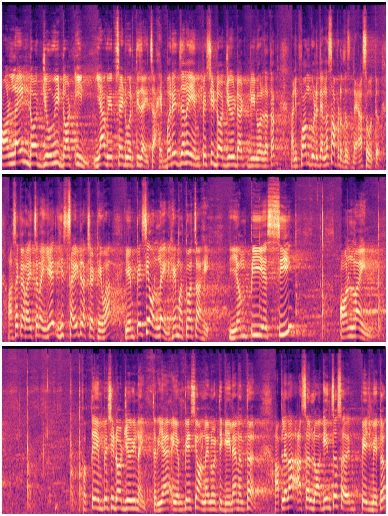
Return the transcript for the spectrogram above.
online dot G O V dot in या वेबसाईटवरती जायचं आहे. बरेच जण M P S C dot G O V dot इनवर जातात आणि फॉर्म कुठे त्यांना सापडतच नाही. असं होतं. असं करायचं नाही आहे ही साईट लक्षात ठेवा. M P S C online हे महत्त्वाचं आहे. M P S C online फक्त M P S C dot G O V नाही तर या एम पी एस सी ऑनलाईनवरती गेल्यानंतर आपल्याला असं लॉग इनचं स पेज मिळतं.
